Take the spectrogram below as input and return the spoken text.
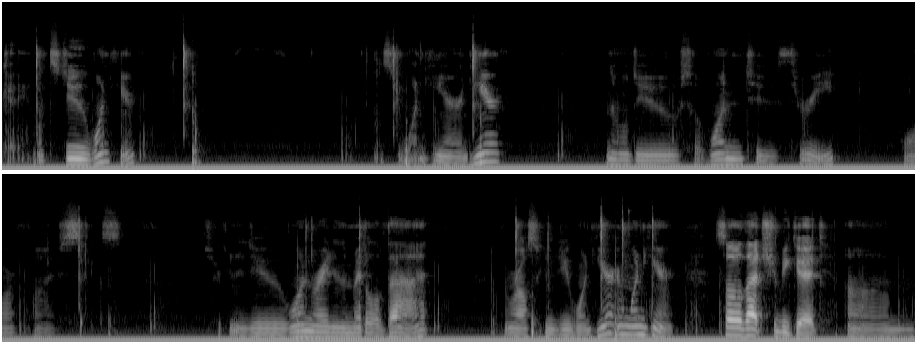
Okay, let's do one here. Let's do one here and here. And then we'll do, so one, two, three, four, five, six. So we're going to do one right in the middle of that. And we're also going to do one here and one here. So that should be good. Um,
